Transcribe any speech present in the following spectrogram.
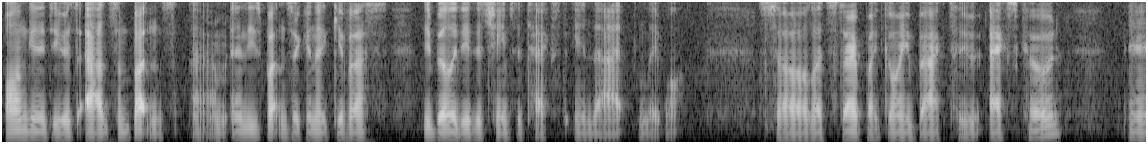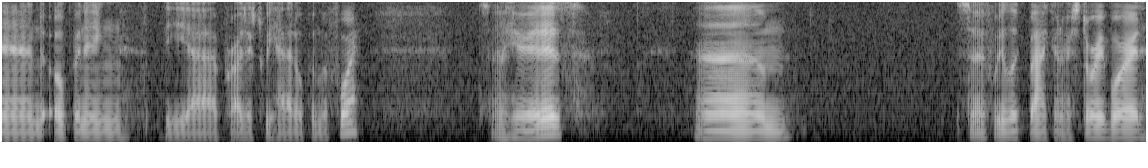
all I'm going to do is add some buttons um, and these buttons are going to give us the ability to change the text in that label. So let's start by going back to Xcode and opening the uh, project we had open before. So here it is. Um, so if we look back on our storyboard,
